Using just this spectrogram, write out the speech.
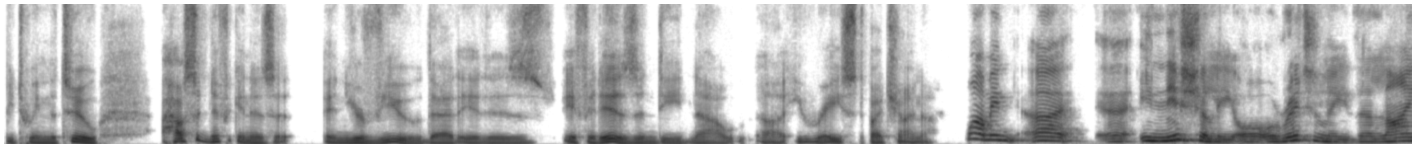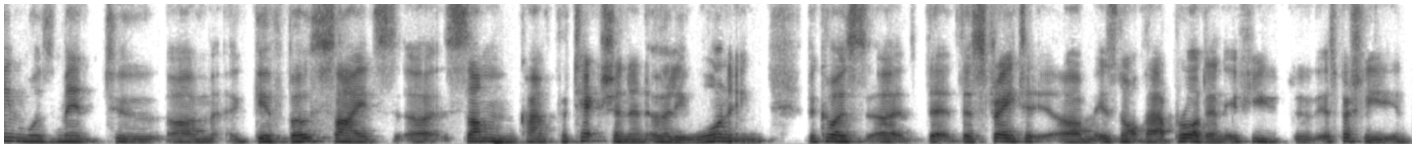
between the two. How significant is it in your view that it is, if it is indeed now uh, erased by China? Well, I mean, uh, uh, initially or originally, the line was meant to um, give both sides uh, some kind of protection and early warning because uh, the the strait um, is not that broad, and if you, especially in,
